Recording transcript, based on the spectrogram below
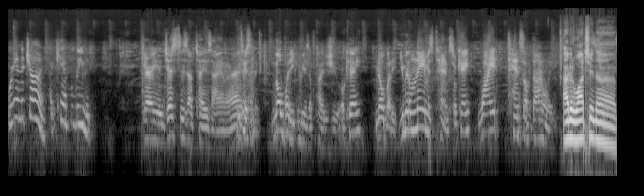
We're in the John. I can't believe it. Gary, you're just as uptight as I am, all right? Let me right? tell you something. Nobody can be as uptight as you, okay? Nobody. Your middle name is Tense, okay? Wyatt Tense Up Donnelly. I've been watching um,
